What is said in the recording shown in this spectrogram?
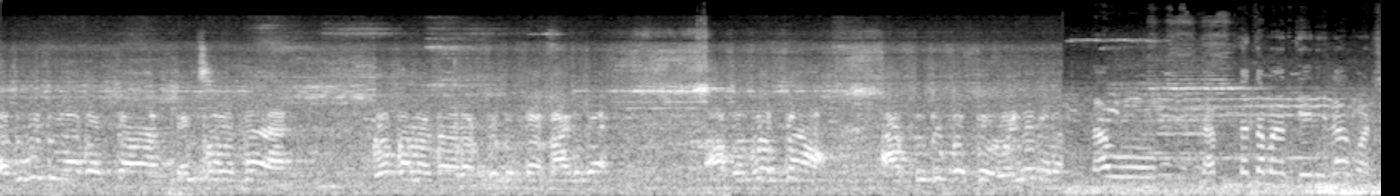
ಅದ್ಭುತವಾದಂಥ ಕೆಲಸವನ್ನ ಗೋಪಾಲಣ್ಣವರ ಕುಟುಂಬ ಮಾಡಿದೆ. ಆ ಭಗವಂತ ಆ ಕುಟುಂಬಕ್ಕೆ ಒಳ್ಳೆಯದ ನಾವು ಪ್ರಪ್ರಥಮ ಅಂತೇನಿಲ್ಲ ವರ್ಷ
